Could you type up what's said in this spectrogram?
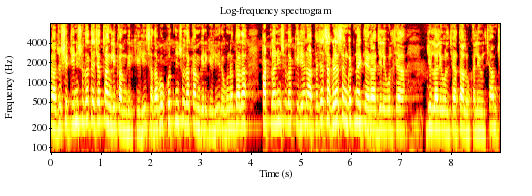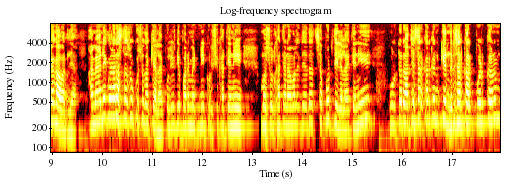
राजू शेट्टीने सुद्धा त्याच्यात चांगली कामगिरी केली सदाभाऊ खोतनी सुद्धा कामगिरी केली रघुनाथदादा पाटलांनी सुद्धा केली आणि आताच्या सगळ्या संघटना आहेत त्या राज्य लेवलच्या जिल्हा लेवलच्या तालुका लेवलच्या आमच्या गावातल्या. आम्ही अनेक वेळा रस्ता चौकसुद्धा केला आहे पोलीस डिपार्टमेंटनी कृषी खात्याने महसूल खात्याने आम्हाला त्याच्यात सपोर्ट दिलेला आहे. त्यांनी उलटं राज्य सरकारकडून केंद्र सरकारकडून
